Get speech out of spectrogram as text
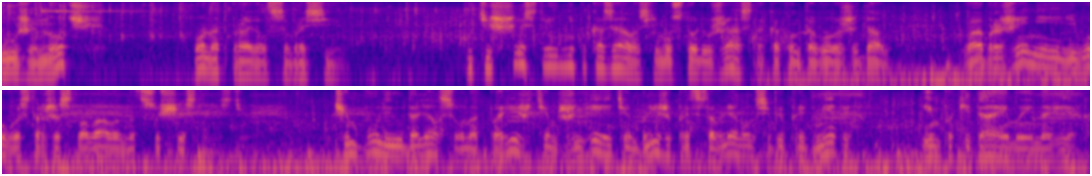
Ту же ночь он отправился в Россию. Путешествие не показалось ему столь ужасно, как он того ожидал. Воображение его восторжествовало над существенностью. Чем более удалялся он от Парижа, тем живее, тем ближе представлял он себе предметы, им покидаемые навек.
